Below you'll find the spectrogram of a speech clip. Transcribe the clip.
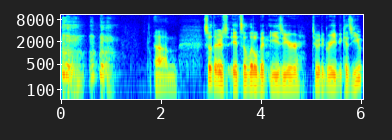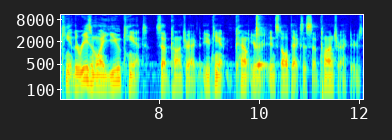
um, so there's it's a little bit easier to a degree because you can't. The reason why you can't subcontract, you can't count your install techs as subcontractors,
